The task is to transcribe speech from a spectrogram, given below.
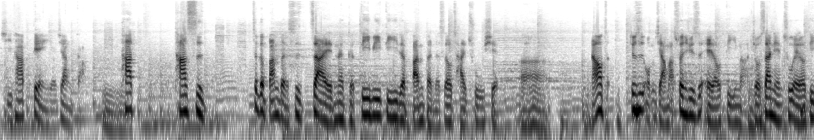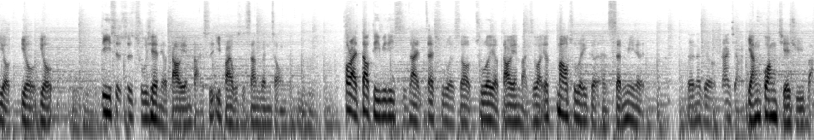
其他电影有这样搞。嗯，它它是这个版本是在那个 DVD 的版本的时候才出现啊。然后就是我们讲嘛，顺序是 LD 嘛，九三年出 LD 有有有，第一次是出现有导演版，是一百五十三分钟的。后来到 DVD 时代再出的时候，除了有导演版之外，又冒出了一个很神秘的的那个，我刚才讲阳光结局版。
